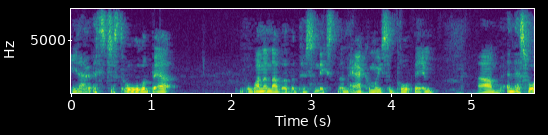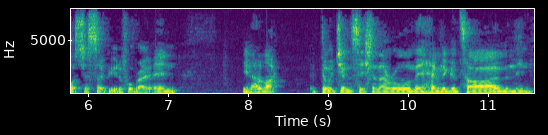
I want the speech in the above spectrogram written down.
you know, it's just all about one another, the person next to them. How can we support them? Um, and that's what's just so beautiful, bro. And you know, like do a gym session, they're all in there having a good time, and then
